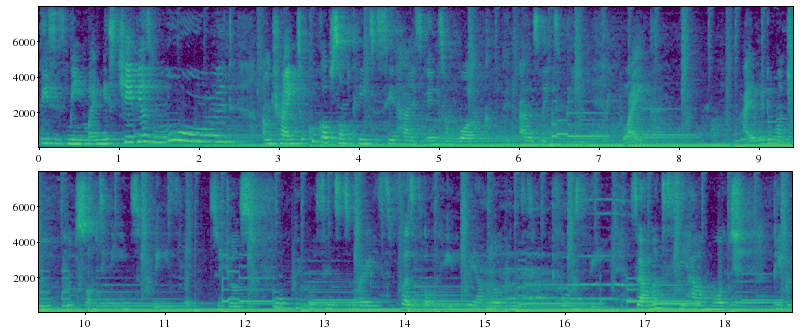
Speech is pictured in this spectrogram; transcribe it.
this is me in my mischievous mood. I'm trying to cook up something to see how it's going to work, how it's going to be like. I really want to put something into place, like to just fool people since tomorrow is first of April almost Fool's Day. So I want to see how much people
